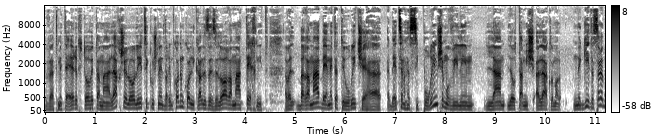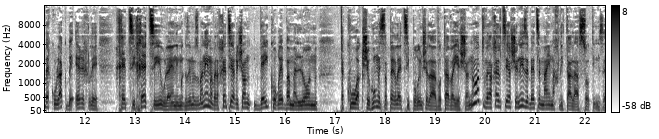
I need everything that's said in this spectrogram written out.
ואת מתארת טוב את המהלך שלו, לי הציקו שני דברים. קודם כל נקרא לזה, זה לא הרמה הטכנית, אבל ברמה באמת התיאורית, שבעצם הסיפורים שמובילים לא, לאותה משאלה, כלומר, נגיד, הסרט מחולק בערך לחצי-חצי, אולי אני מגזים לזמנים, אבל החצי הראשון די קורה במלון. תקוע כשהוא מספר לה את סיפורים של אהבותיו הישנות, והחצי השני זה בעצם מה היא מחליטה לעשות עם זה.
